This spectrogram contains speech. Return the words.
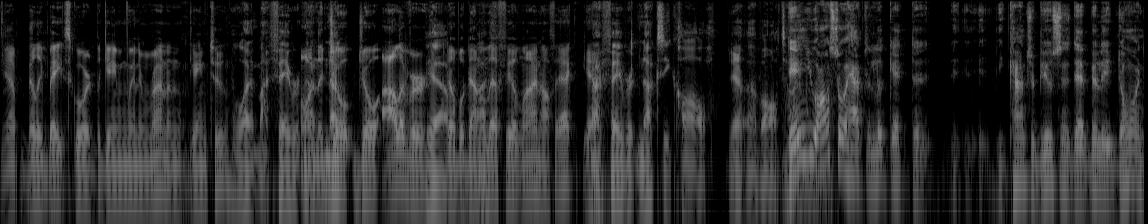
Yep, Billy Bates scored the game-winning run in game two one of my favorite on the nu- Joe Joe Oliver Yeah. double down the left field line off Eck. my favorite Nuxie call Yeah. uh, of all time. Then you also have to look at the the, the contributions that Billy Doran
